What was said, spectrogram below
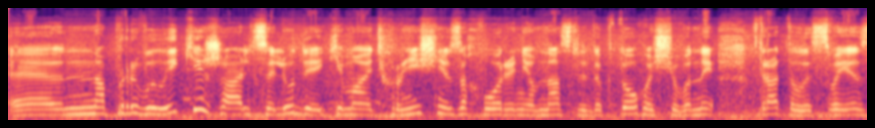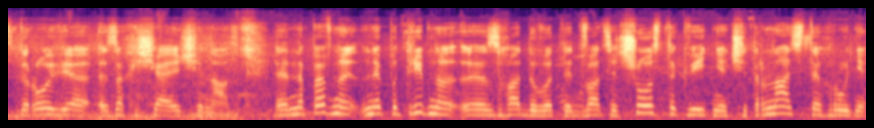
е, на превеликий жаль, це люди, які мають хронічні захворювання внаслідок того, що вони втратили своє здоров'я, захищаючи нас. Е, Напевно, не потрібно е, згадувати 26 квітня, 14 грудня.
